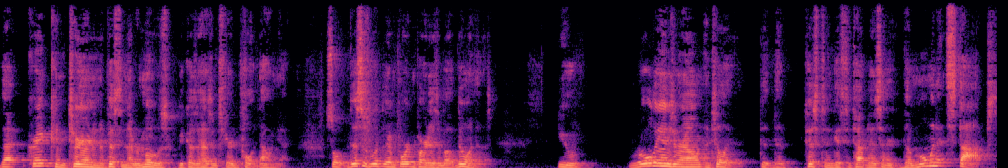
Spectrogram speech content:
that crank can turn and the piston never moves because it hasn't started to pull it down yet. So this is what the important part is about doing this. You roll the engine around until it, the, the piston gets to top dead center. The moment it stops,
